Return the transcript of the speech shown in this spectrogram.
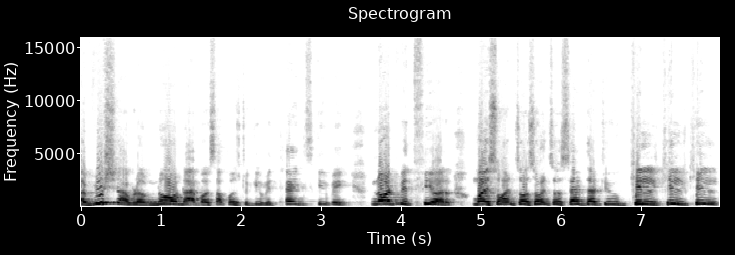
I wish I would have known I was supposed to give with thanksgiving, not with fear. My so and so, so and so said that you kill, kill, kill,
